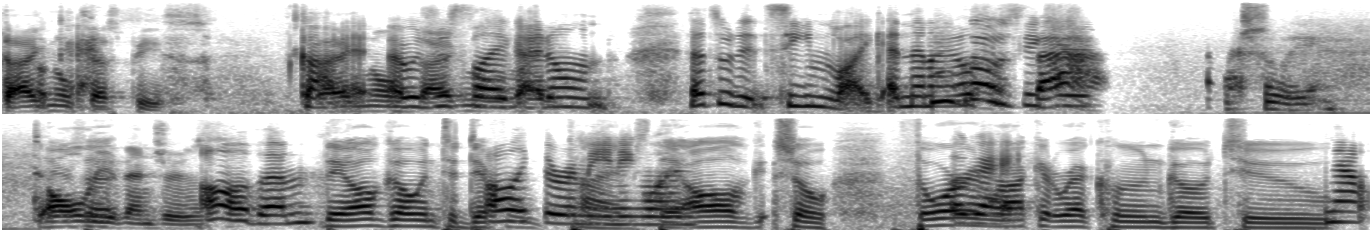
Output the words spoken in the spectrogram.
Diagonal okay. chess piece. Got diagonal, it. I was just like, I don't. That's what it seemed like, and then Who I also goes figured. Back, actually all the Avengers. All of them. They all go into different. All like the remaining times. ones. They all so Thor okay. and Rocket Raccoon go to now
